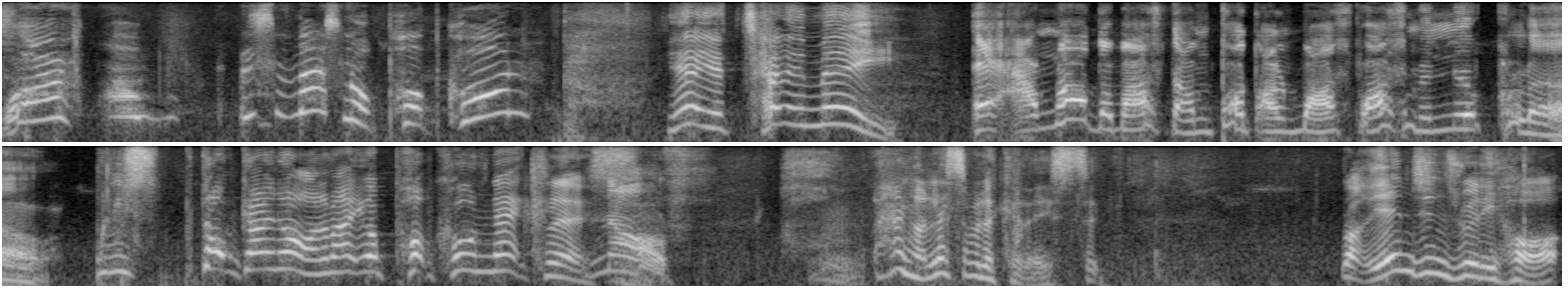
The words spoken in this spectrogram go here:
What? Oh, this, that's not popcorn. Yeah, you're telling me. Eh, I'm not the boss, I'm total boss, boss me nuclear. Will you stop going on about your popcorn necklace? No. Hang on, let's have a look at this. Right, the engine's really hot.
